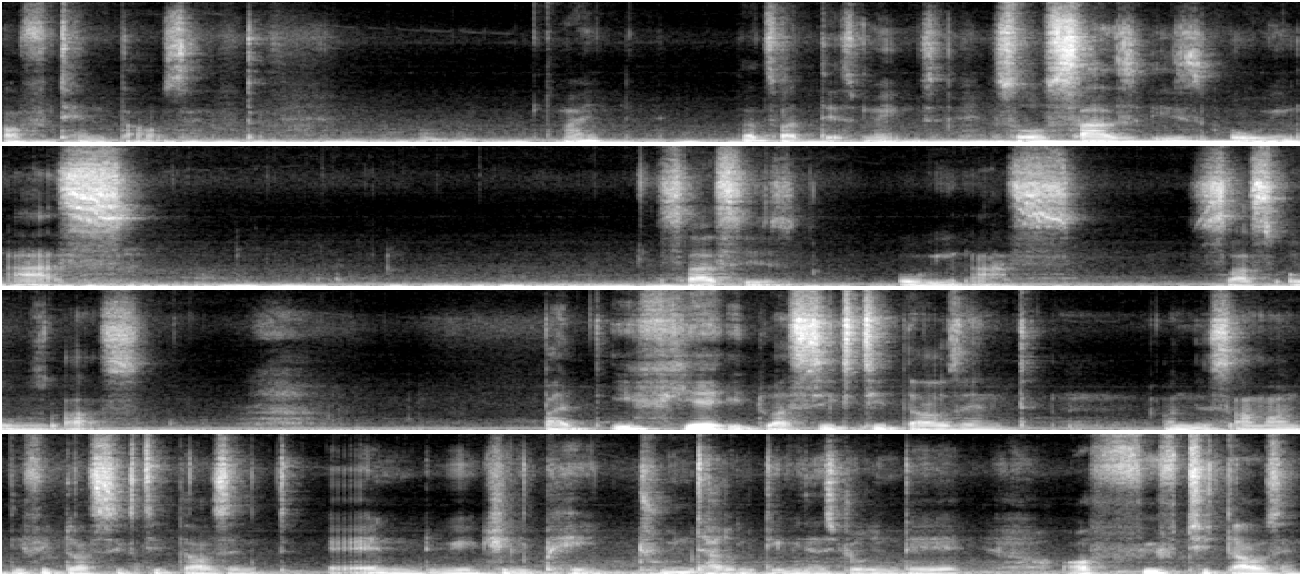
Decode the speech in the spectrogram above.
of 10,000 right? That's what this means so SARS is owing us. SARS is owing us. SARS owes us. But if here it was 60,000 on this amount, if it was 60,000 and we actually paid two interim dividends during the year of 50,000,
